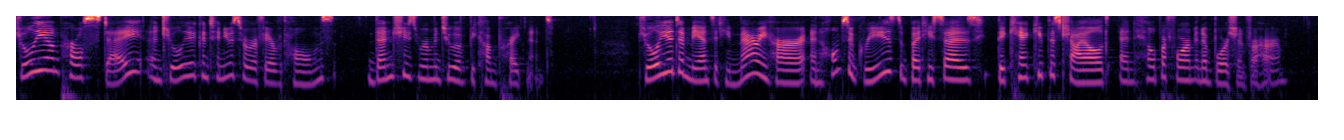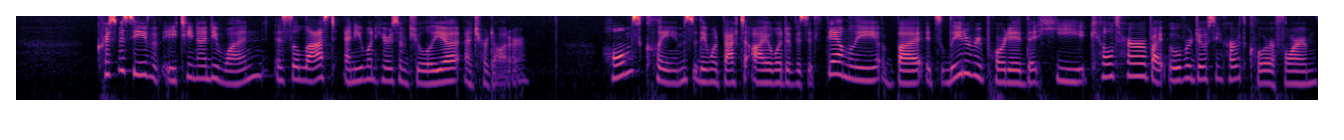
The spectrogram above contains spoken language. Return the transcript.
Julia and Pearl stay, and Julia continues her affair with Holmes. Then she's rumored to have become pregnant. Julia demands that he marry her, and Holmes agrees, but he says they can't keep this child and he'll perform an abortion for her. Christmas Eve of 1891 is the last anyone hears of Julia and her daughter. Holmes claims they went back to Iowa to visit family, but it's later reported that he killed her by overdosing her with chloroform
